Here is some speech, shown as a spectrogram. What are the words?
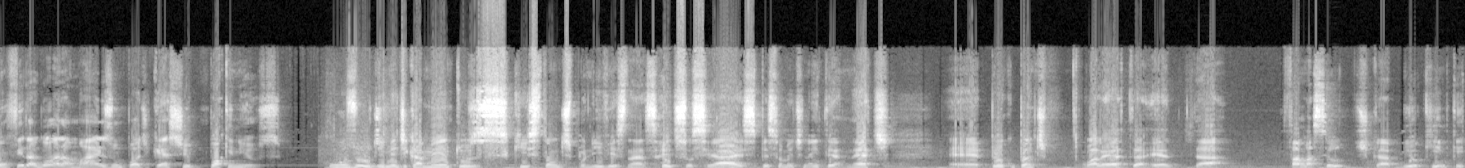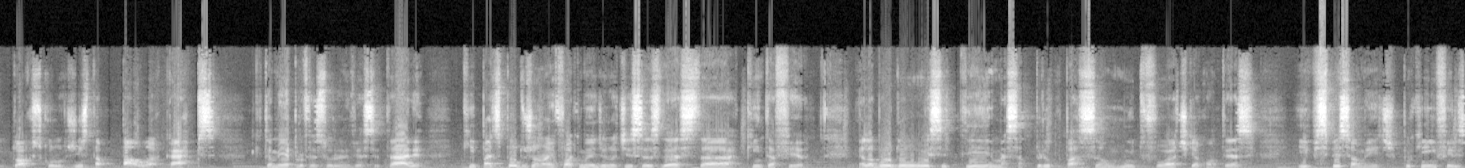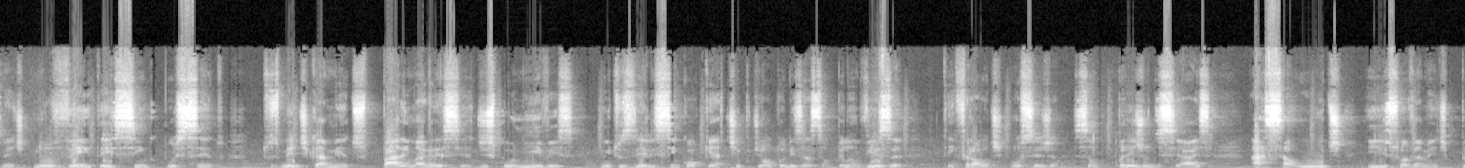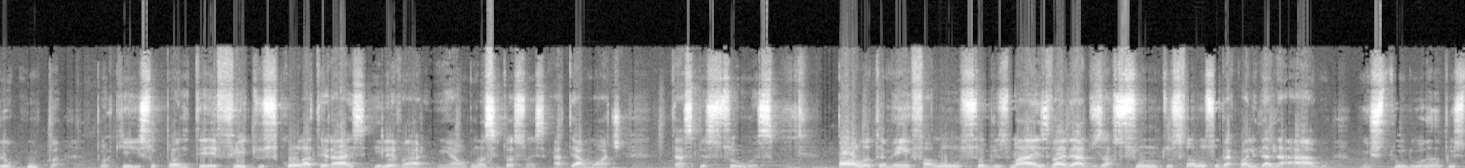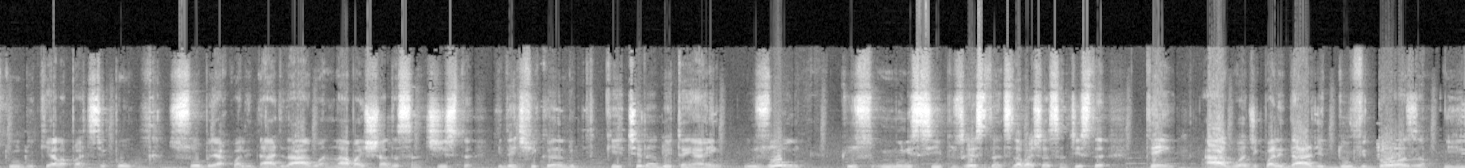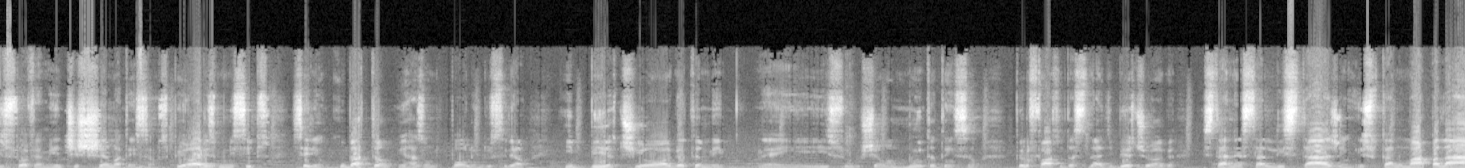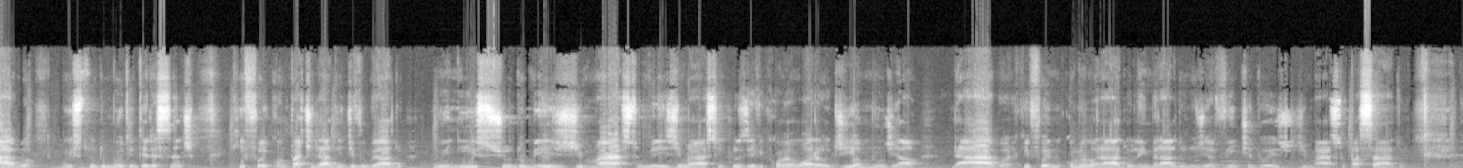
Confira agora mais um podcast POC News. O uso de medicamentos que estão disponíveis nas redes sociais, especialmente na internet, é preocupante. O alerta é da farmacêutica, bioquímica e toxicologista Paula Carpes, que também é professora universitária, que participou do Jornal Enfoque Manhã de Notícias desta quinta-feira. Ela abordou esse tema, essa preocupação muito forte que acontece, e especialmente porque, infelizmente, 95% dos medicamentos para emagrecer disponíveis, muitos deles sem qualquer tipo de autorização pela Anvisa, têm fraude, ou seja, são prejudiciais à saúde. E isso, obviamente, preocupa, porque isso pode ter efeitos colaterais e levar, em algumas situações, até a morte das pessoas. Paula também falou sobre os mais variados assuntos, falou sobre a qualidade da água, um estudo, amplo estudo que ela participou sobre a qualidade da água na Baixada Santista, identificando que, tirando Itanhaém, os outros municípios restantes da Baixada Santista têm água de qualidade duvidosa e isso obviamente chama atenção. Os piores municípios seriam Cubatão, em razão do polo industrial, e Bertioga também. Né? E isso chama muita atenção pelo fato da cidade de Bertioga estar nessa listagem. Isso está no mapa da água, um estudo muito interessante que foi compartilhado e divulgado no início do mês de março. Mês de março, inclusive, comemora o Dia Mundial da Água, que foi comemorado, lembrado no dia 22 de março passado.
